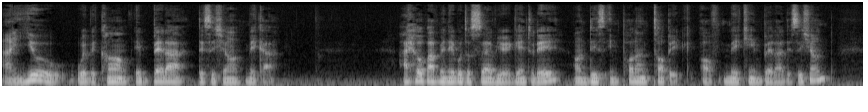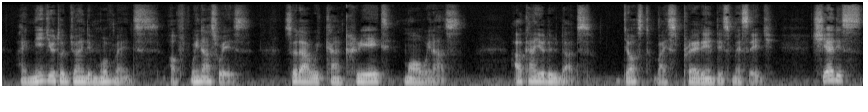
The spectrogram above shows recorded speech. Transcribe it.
And you will become a better decision maker. I hope I've been able to serve you again today on this important topic of making better decisions I need you to join the movement of Winners Ways so that we can create more winners. How can you do that? Just by spreading this message. Share this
